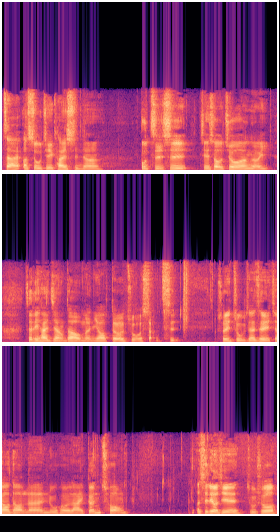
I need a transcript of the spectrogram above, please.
在二十五节开始呢，不只是接受救恩而已，这里还讲到我们要得着赏赐。所以主在这里教导人如何来跟从。二十六节主说：“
